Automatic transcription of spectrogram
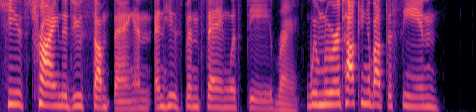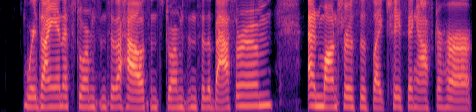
he's trying to do something and, and he's been staying with Dee. Right. When we were talking about the scene where Diana storms into the house and storms into the bathroom and Montrose is like chasing after her,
